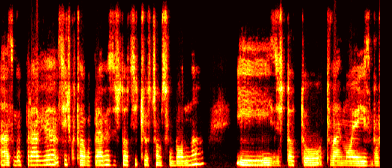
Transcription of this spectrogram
Аз го правя, всичко това го правя, защото си чувствам свободна и защото това е моя избор.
